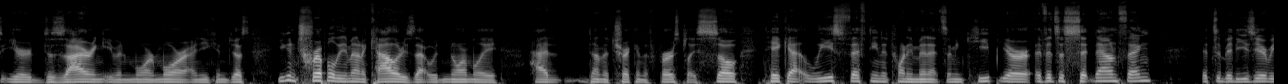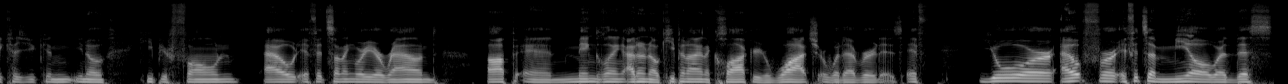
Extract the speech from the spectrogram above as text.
you're desiring even more and more, and you can just you can triple the amount of calories that would normally had done the trick in the first place. So take at least 15 to 20 minutes. I mean, keep your if it's a sit down thing, it's a bit easier because you can, you know, keep your phone out. If it's something where you're around up and mingling, I don't know, keep an eye on the clock or your watch or whatever it is. If you're out for, if it's a meal where this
